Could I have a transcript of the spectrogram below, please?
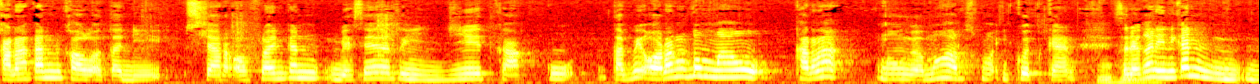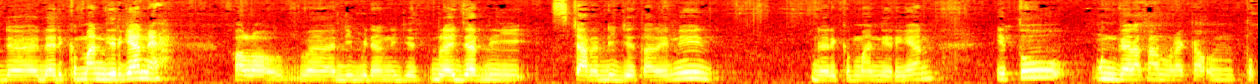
karena kan kalau tadi secara offline kan biasanya rigid kaku tapi orang tuh mau karena mau nggak mau harus mau ikut kan mm-hmm. sedangkan ini kan dari kemandirian ya kalau di bidang digital, belajar di secara digital ini dari kemandirian itu menggerakkan mereka untuk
